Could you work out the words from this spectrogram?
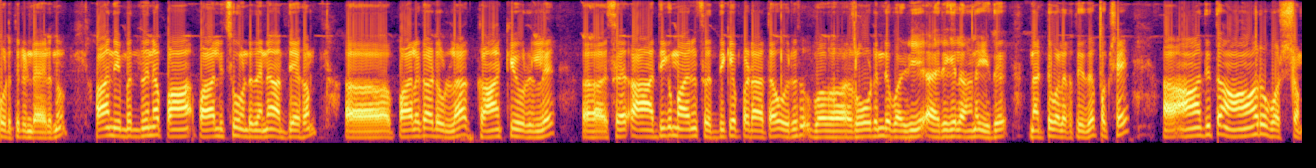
കൊടുത്തിട്ടുണ്ടായിരുന്നു. ആ നിബന്ധന പാ പാലിച്ചുകൊണ്ട് തന്നെ അദ്ദേഹം പാലക്കാടുള്ള കാക്കിയൂരിൽ അധികമാരും ശ്രദ്ധിക്കപ്പെടാത്ത ഒരു റോഡിന്റെ വഴി അരികിലാണ് ഇത് നട്ട് വളർത്തിയത്. പക്ഷേ ആദ്യത്തെ ആറ് വർഷം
